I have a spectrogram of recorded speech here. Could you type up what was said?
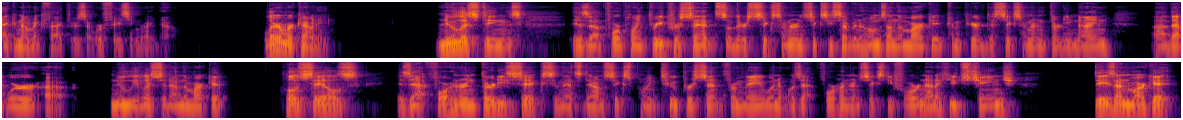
economic factors that we're facing right now. Larimer County, new listings is up 4.3%. So there's 667 homes on the market compared to 639 uh, that were uh, newly listed on the market. Closed sales is at 436, and that's down 6.2% from May when it was at 464. Not a huge change. Days on market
